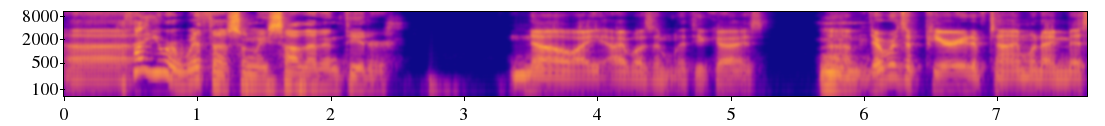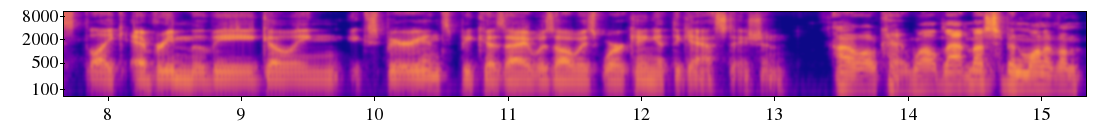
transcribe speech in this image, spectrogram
Uh, I thought you were with us when we saw that in theater. No, I, I wasn't with you guys. Mm. Um, there was a period of time when I missed like every movie going experience because I was always working at the gas station. Oh, okay. Well, that must have been one of them.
